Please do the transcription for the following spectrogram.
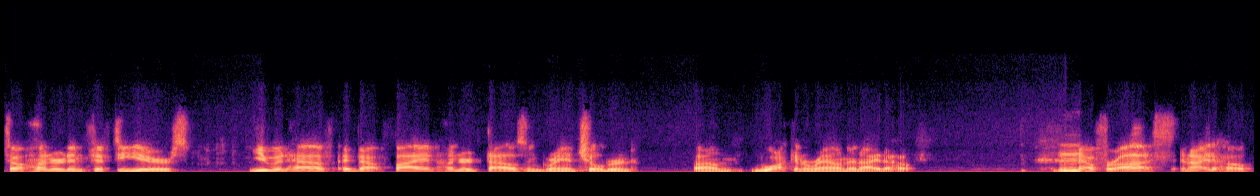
to 150 years, you would have about 500,000 grandchildren um, walking around in Idaho. Hmm. Now, for us in Idaho,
